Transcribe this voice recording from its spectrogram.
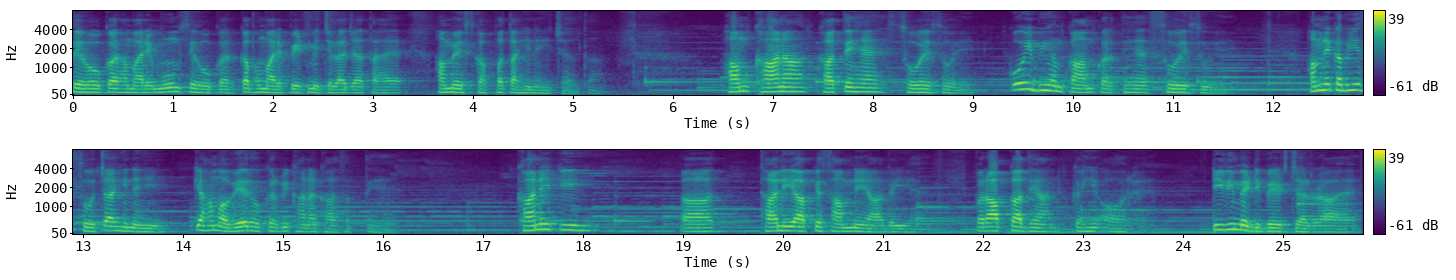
से होकर हमारे मुँह से होकर कब हमारे पेट में चला जाता है हमें इसका पता ही नहीं चलता। हम खाना खाते हैं सोए सोए कोई भी हम काम करते हैं सोए सोए हमने कभी ये सोचा ही नहीं कि हम अवेयर होकर भी खाना खा सकते हैं। खाने की आ, थाली आपके सामने आ गई है। पर आपका ध्यान कहीं और है। टीवी में डिबेट चल रहा है,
